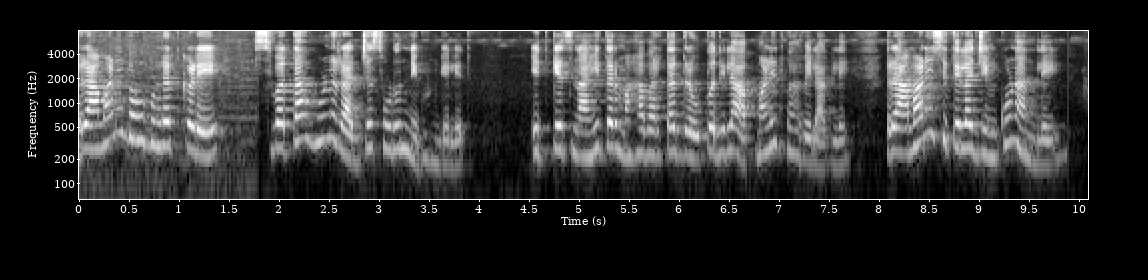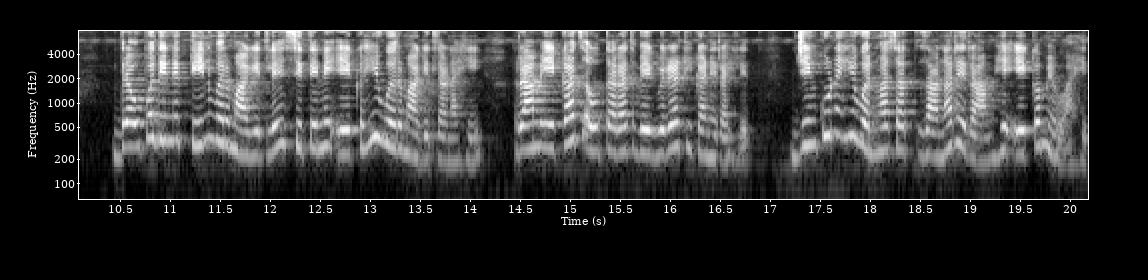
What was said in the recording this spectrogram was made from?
रामाने भाऊ भरतकडे स्वतःहून राज्य सोडून निघून गेलेत. इतकेच नाही तर महाभारतात द्रौपदीला अपमानित व्हावे लागले. रामाने सीतेला जिंकून आणले. द्रौपदीने तीन वर मागितले सीतेने एकही वर मागितला नाही. राम एकाच अवतारात वेगवेगळ्या ठिकाणी राहिलेत. जिंकूनही वनवासात जाणारे राम हे एकमेव आहेत.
